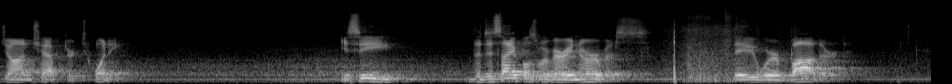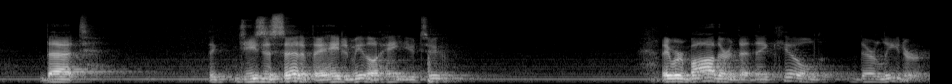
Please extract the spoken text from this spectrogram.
John chapter 20. You see, the disciples were very nervous, they were bothered that the, Jesus said, if they hated me, they'll hate you too. They were bothered that they killed their leader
